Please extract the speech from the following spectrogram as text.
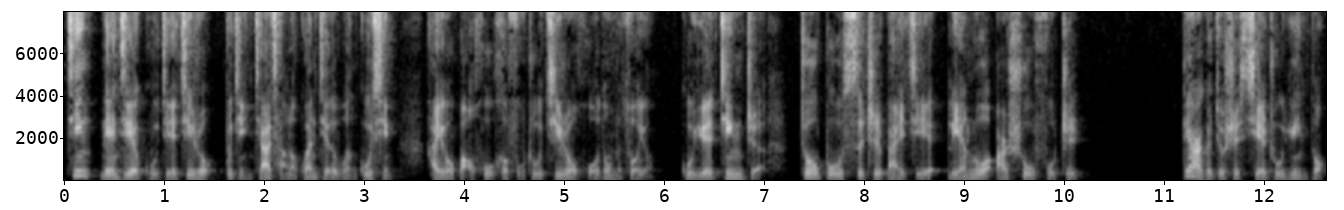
筋连接骨节肌肉，不仅加强了关节的稳固性，还有保护和辅助肌肉活动的作用。故曰：筋者，周部四肢百节联络而束缚之。第二个就是协助运动。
